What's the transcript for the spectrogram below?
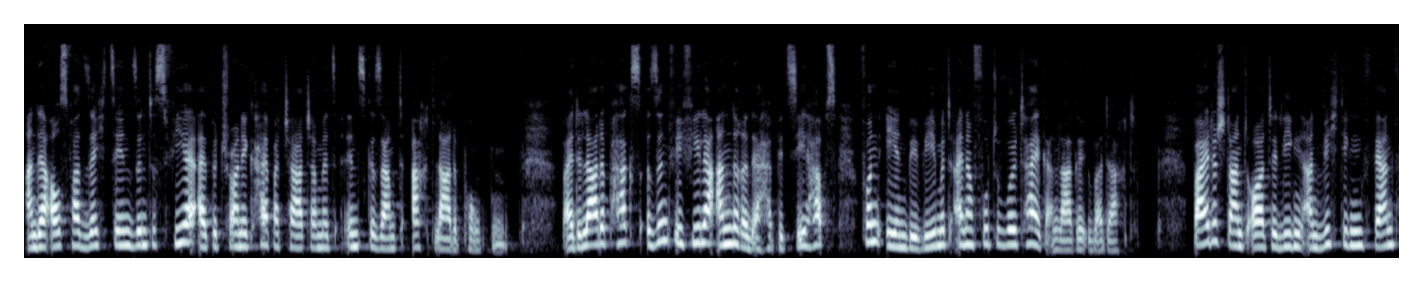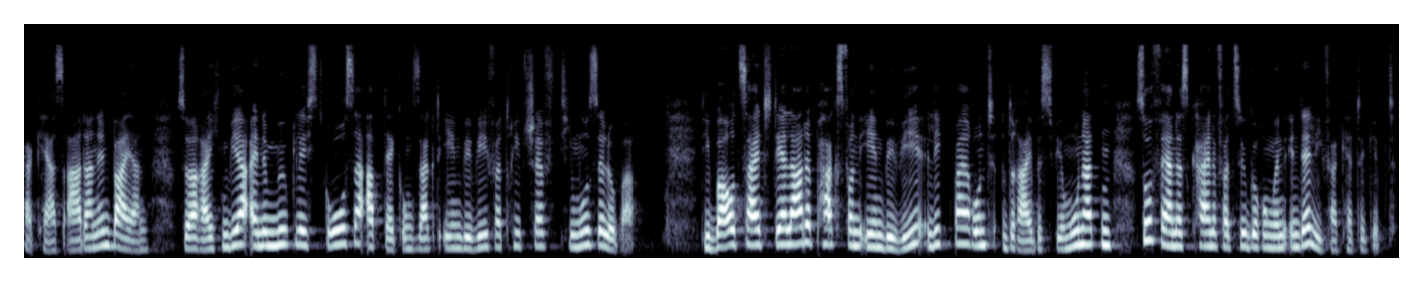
An der Ausfahrt 16 sind es vier Alpetronic Hypercharger mit insgesamt acht Ladepunkten. Beide Ladeparks sind wie viele andere der HPC-Hubs von ENBW mit einer Photovoltaikanlage überdacht. Beide Standorte liegen an wichtigen Fernverkehrsadern in Bayern. So erreichen wir eine möglichst große Abdeckung, sagt ENBW-Vertriebschef Timo Silluber. Die Bauzeit der Ladeparks von ENBW liegt bei rund drei bis vier Monaten, sofern es keine Verzögerungen in der Lieferkette gibt.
